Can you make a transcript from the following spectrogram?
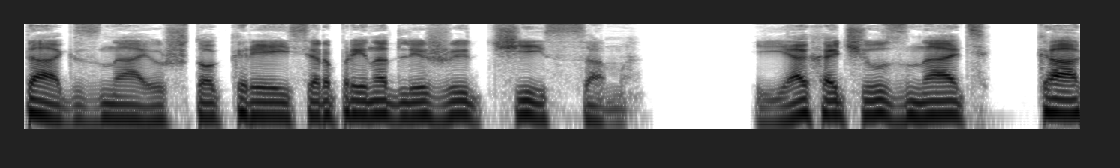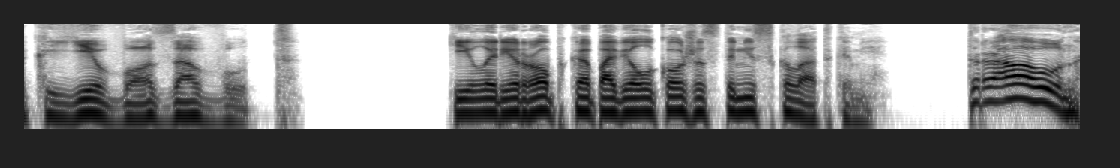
так знаю, что крейсер принадлежит Чиссам. Я хочу знать, как его зовут. Киллари робко повел кожистыми складками. «Траун!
